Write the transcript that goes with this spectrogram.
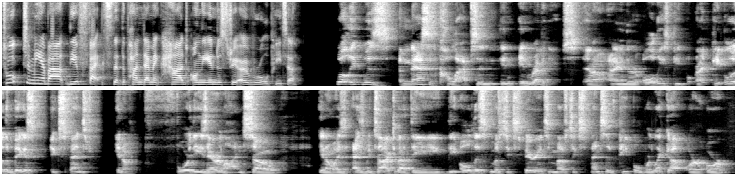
Talk to me about the effects that the pandemic had on the industry overall, Peter. Well, it was a massive collapse in, in, in revenues. You and there are all these people, right? People are the biggest expense, you know, for these airlines. So you know, as, as we talked about, the the oldest, most experienced, and most expensive people were let go or or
